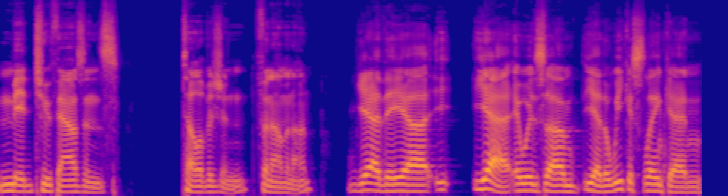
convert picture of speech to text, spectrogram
mid 2000s television phenomenon. Yeah, the uh yeah, it was um yeah, the weakest link and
